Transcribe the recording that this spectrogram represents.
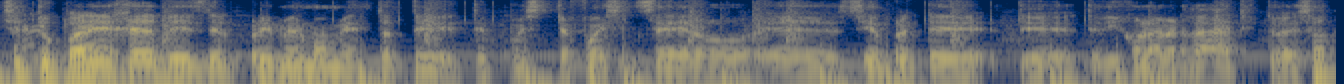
Si tu pareja desde el primer momento te, te pues, te fue sincero, eh, siempre te, te, dijo la verdad y todo eso,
